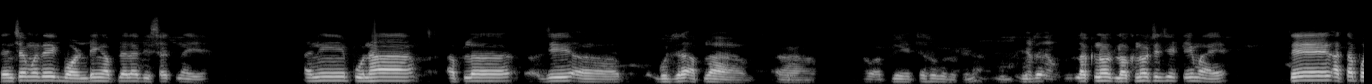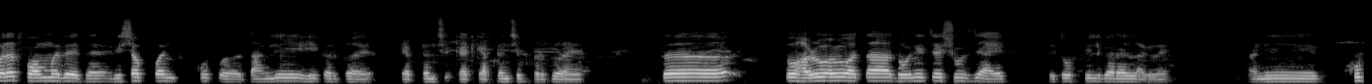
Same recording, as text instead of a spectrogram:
त्यांच्यामध्ये एक बॉन्डिंग आपल्याला दिसत नाही आहे आणि पुन्हा आपलं जी गुजरा गुजरात आपला आपली याच्यासोबत होती ना? लखनौ. लखनौची जी टीम आहे ते आता परत फॉर्ममध्ये येत आहे. रिषभ पंत खूप अं, चांगली ही करतो आहे. कॅप्टनशिप कॅप्टनशिप करतो आहे. तर तो हळूहळू आता धोनीचे शूज जे आहेत ते तो फील करायला लागलाय. आणि खूप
